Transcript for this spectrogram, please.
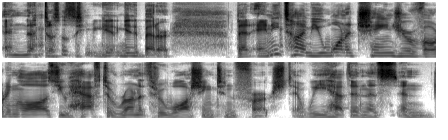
and that doesn't seem to get, get better. That anytime you want to change your voting laws, you have to run it through Washington first, and we have to in this and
